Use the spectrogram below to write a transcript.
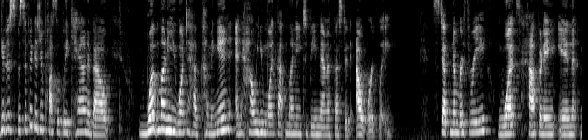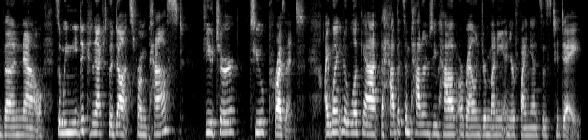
get as specific as you possibly can about what money you want to have coming in and how you want that money to be manifested outwardly. Step number three, what's happening in the now? So we need to connect the dots from past, future to present. I want you to look at the habits and patterns you have around your money and your finances today,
